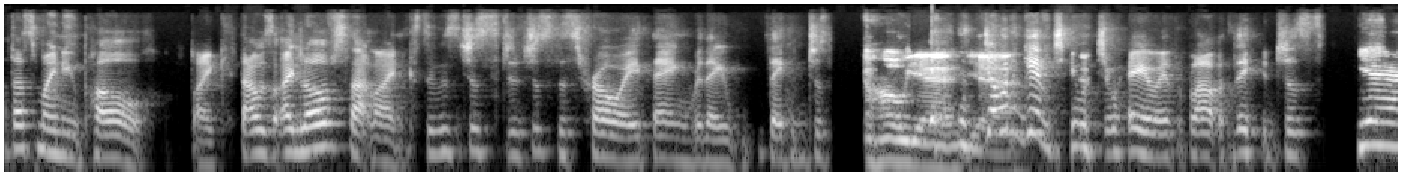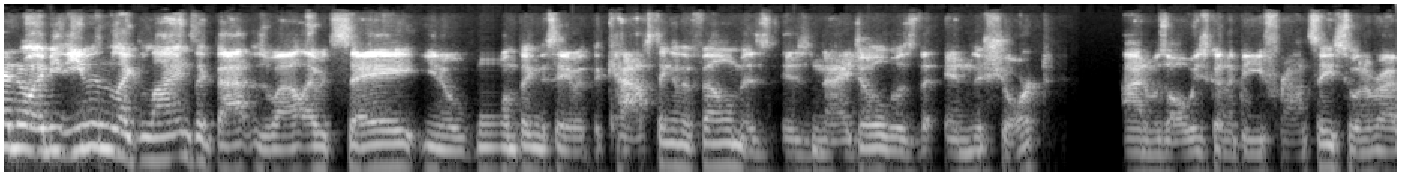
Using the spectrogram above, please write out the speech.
oh, that's my new pole. Like that was, I loved that line because it was just, it was just this throwaway thing where they they could just oh yeah, yeah. don't give too much away with the plot, but they could just Yeah, no, I mean even like lines like that as well. I would say, you know, one thing to say about the casting in the film is is Nigel was the, in the short and was always going to be Francie. So whenever I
